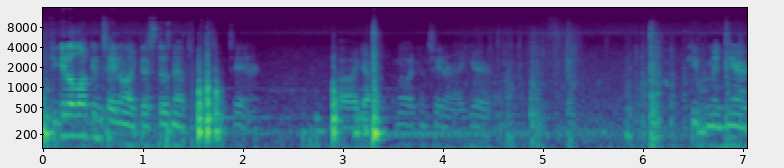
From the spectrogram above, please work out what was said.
If you get a little container like this, doesn't have to be this container. Uh, I got another container right here. Keep them in here.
